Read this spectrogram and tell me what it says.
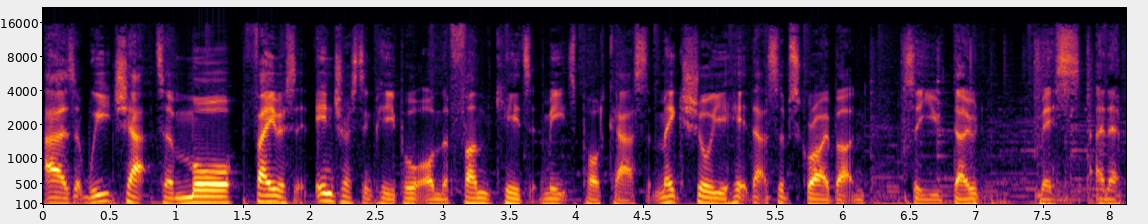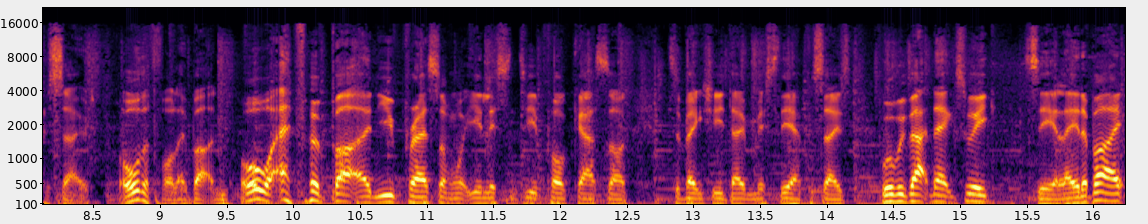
as we chat to more famous and interesting people on the Fun Kids Meets podcast. Make sure you hit that subscribe button so you don't miss an episode, or the follow button, or whatever button you press on what you listen to your podcast on to make sure you don't miss the episodes. We'll be back next week. See you later. Bye.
